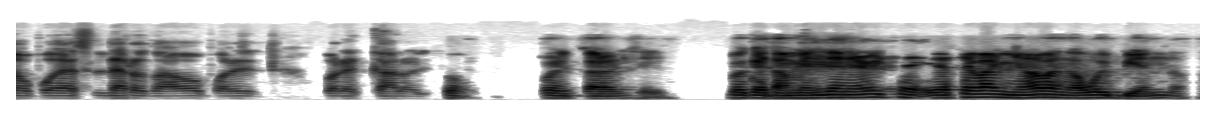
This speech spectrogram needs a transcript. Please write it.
no puede ser derrotado por el, por el calor. Por el calor, sí. Porque también Porque- Daenerys, se- ella se bañaba en agua hirviendo.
